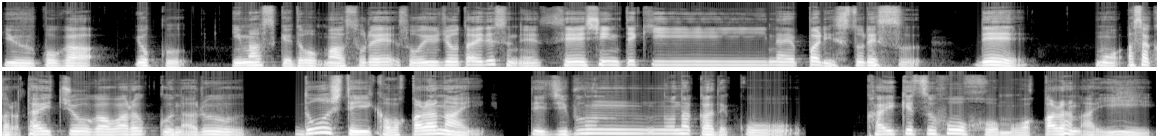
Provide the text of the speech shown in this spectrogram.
いう子がよくいますけど、まあそれ、そういう状態ですね。精神的なやっぱりストレスで、もう朝から体調が悪くなる、どうしていいかわからない。で、自分の中でこう、解決方法もわからない。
